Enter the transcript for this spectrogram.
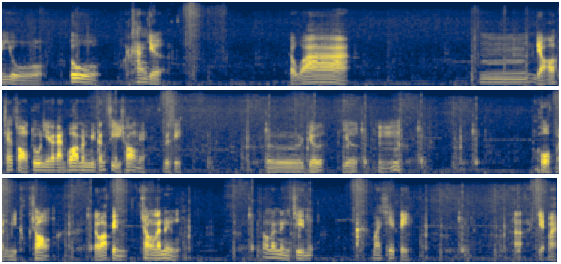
มีอยู่ ตู้ค่อนข้างเยอะ แต่ว่าอืมเดี๋ยวเอาแค่สองตู้นี้แล้วกัน เพราะว่ามันมีทั้งสี่ช่องเนี่ยดูสิ เออ เยอะ เยอะอืมโอ้โหมันมีทุกช่อง แต่ว่าเป็นช่องละหนึ่ง ช่องละหนึ่งชิ้น มาเชตเอ่อเก็บมา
